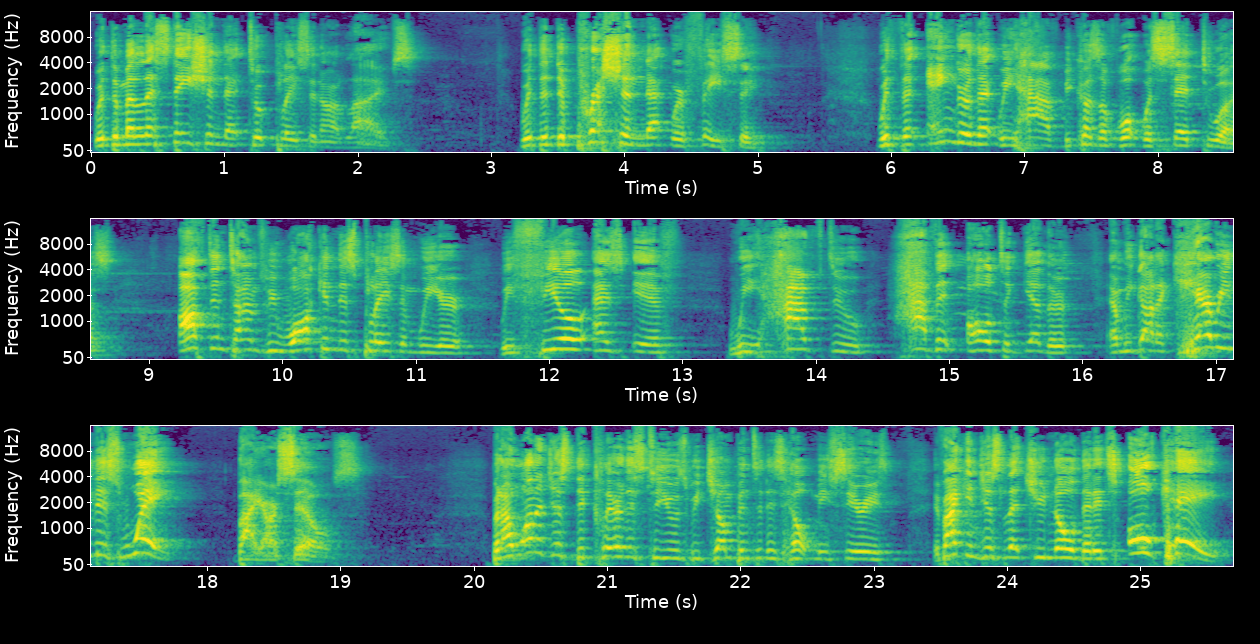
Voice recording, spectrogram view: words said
With the molestation that took place in our lives, with the depression that we're facing, with the anger that we have because of what was said to us Oftentimes we walk in this place and we are we feel as if we have to have it all together and we got to carry this weight by ourselves. But I want to just declare this to you as we jump into this Help Me series. If I can just let you know that it's okay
